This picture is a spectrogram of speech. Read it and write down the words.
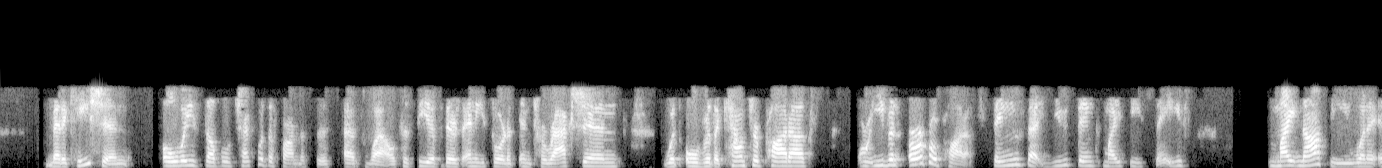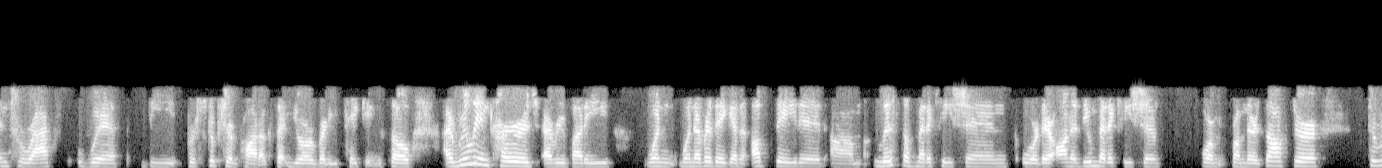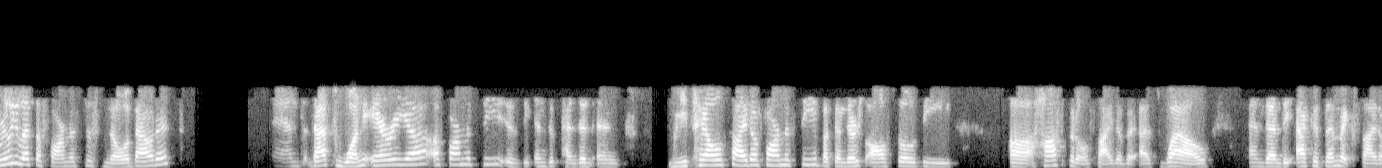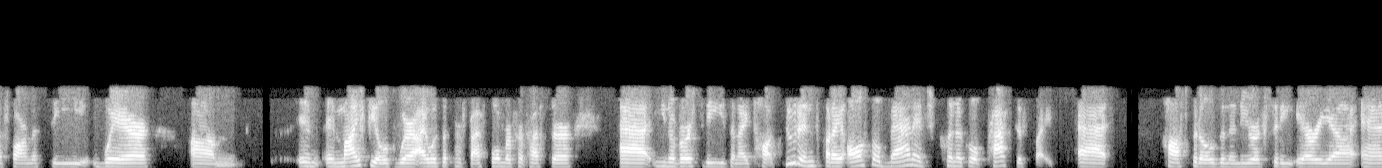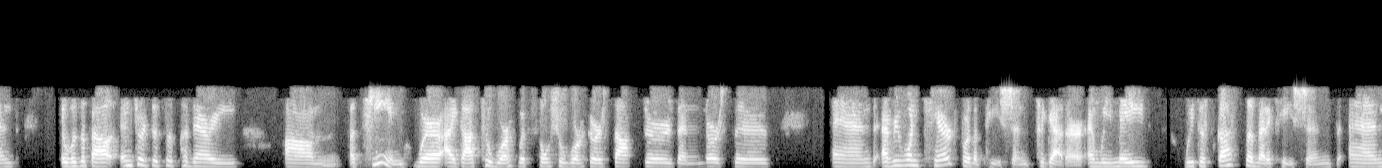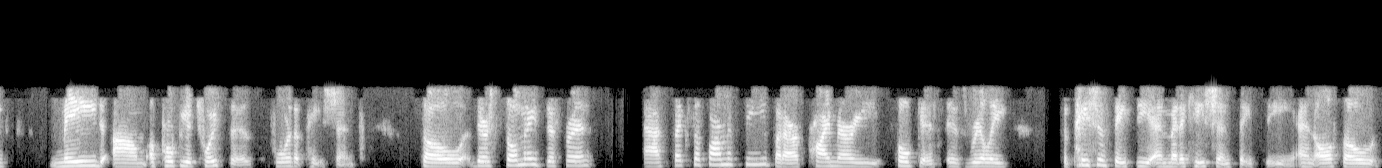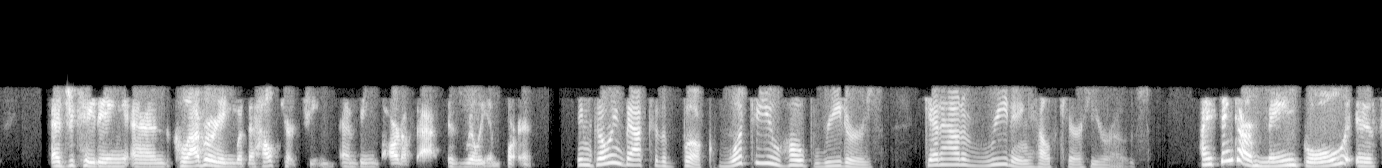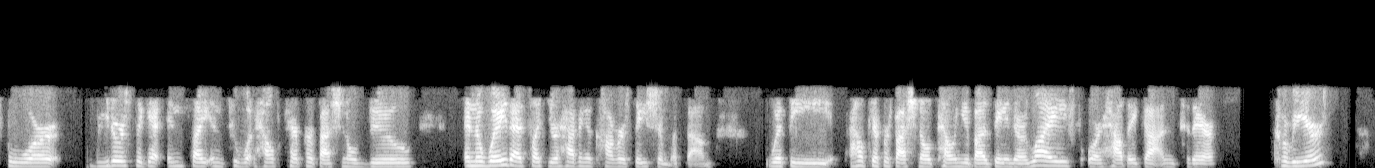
medication always double check with the pharmacist as well to see if there's any sort of interactions with over the counter products or even herbal products things that you think might be safe might not be when it interacts with the prescription products that you're already taking so i really encourage everybody when whenever they get an updated um, list of medications or they're on a new medication from, from their doctor to really let the pharmacist know about it. And that's one area of pharmacy is the independent and retail side of pharmacy, but then there's also the uh, hospital side of it as well. And then the academic side of pharmacy where um, in, in my field where I was a prof- former professor at universities and I taught students, but I also managed clinical practice sites at hospitals in the New York City area. And it was about interdisciplinary um, a team where I got to work with social workers, doctors, and nurses, and everyone cared for the patient together. And we made, we discussed the medications and made um, appropriate choices for the patient. So there's so many different aspects of pharmacy, but our primary focus is really the patient safety and medication safety, and also educating and collaborating with the healthcare team and being part of that is really important. In going back to the book, what do you hope readers get out of reading Healthcare Heroes? I think our main goal is for readers to get insight into what healthcare professionals do in a way that's like you're having a conversation with them with the healthcare professional telling you about a day in their life or how they got into their careers.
